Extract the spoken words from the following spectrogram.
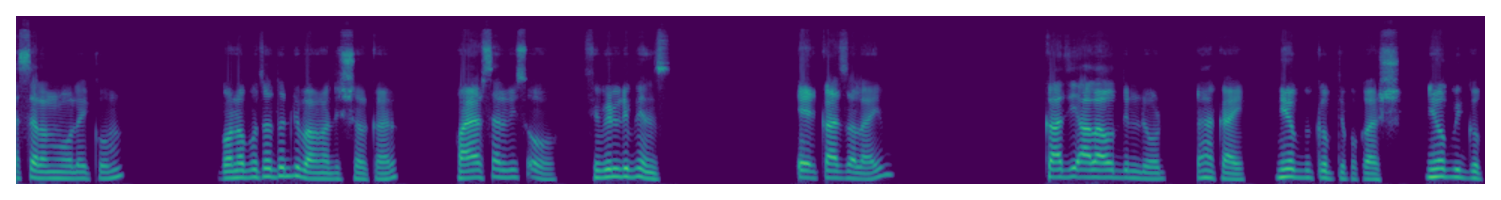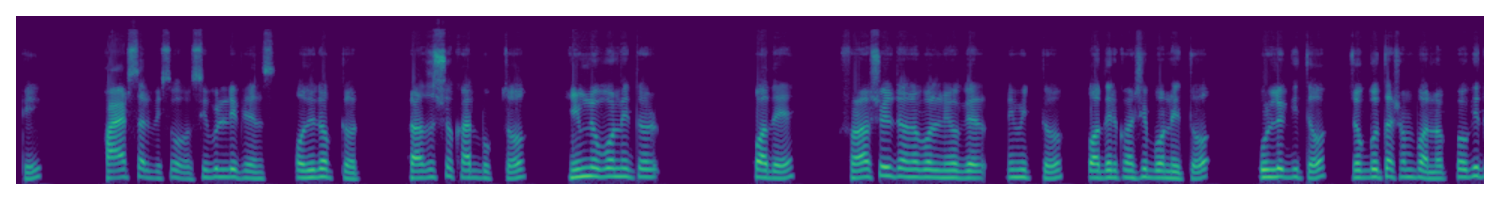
আসসালামু আলাইকুম। গণপ্রজাতন্ত্রী বাংলাদেশ সরকার ফায়ার সার্ভিস ও সিভিল ডিফেন্স এর কার্যালয় কাজী আলাউদ্দিন রোড, ঢাকায় নিয়োগ বিজ্ঞপ্তি প্রকাশ। নিয়োগ বিজ্ঞপ্তি ফায়ার সার্ভিস ও সিভিল ডিফেন্স অধিদপ্তর রাজস্ব খাতভুক্ত নিম্নবর্ণিত পদে সরাসরি জনবল নিয়োগের নিমিত্ত পদের পাশে বর্ণিত উল্লেখিত যোগ্যতা সম্পন্ন প্রকৃত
